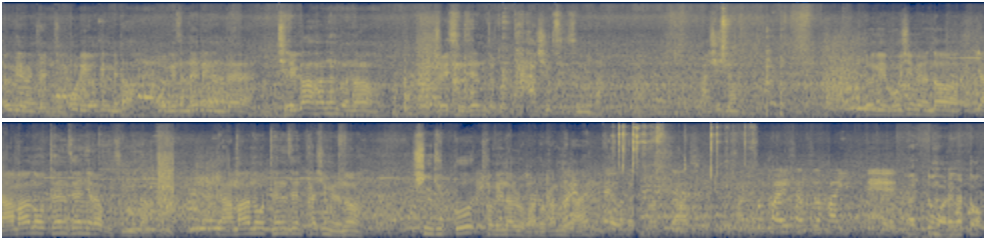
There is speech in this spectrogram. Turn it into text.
여기가 이제 뒷볼이 여기입니다. 여기서 내리는데 제가 하는 거는 저희 선생님들도 다 하실 수 있습니다. 어, 아시죠? 여기 보시면은 야마노 텐센이라고 있습니다. 야마노 텐센 타시면은 신주쿠 터미널로 바로 갑니다. 아또 말해가 또.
